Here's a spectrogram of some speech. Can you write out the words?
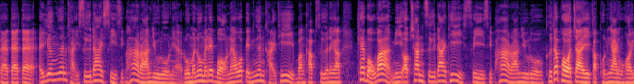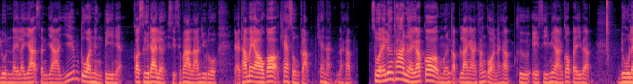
แต่แต่แต่ไอเรื่องเงื่อนไขซื้อได้ 45 ล้านยูโรเนี่ยโรมาโนไม่ได้บอกนะว่าเป็นเงื่อนไขที่บังคับซื้อนะครับ แค่บอกว่ามีออปชันซื้อได้ที่ 45 ล้านยูโร คือถ้าพอใจกับผลงานของฮอยลุนในระยะสัญญายืมตัว 1 ปีเนี่ยก็ซื้อได้เลย 45 ล้านยูโร แต่ถ้าไม่เอาก็แค่ส่งกลับแค่นั้นนะครับ ส่วนในเรื่องค่าเหนื่อยครับก็เหมือนกับรายงานครั้งก่อนนะครับ คือ AC มิลานก็ไปแบบดูแล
